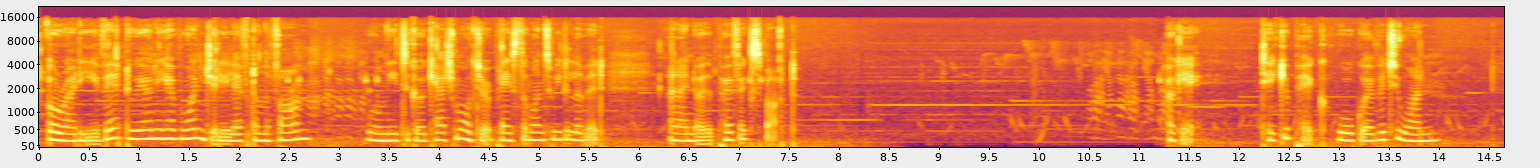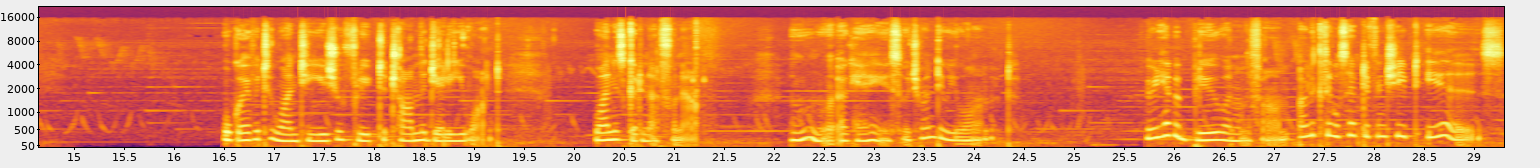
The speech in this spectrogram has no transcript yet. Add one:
Alrighty, Yvette, we only have one jelly left on the farm. We'll need to go catch more to replace the ones we delivered, and I know the perfect spot. Okay, take your pick, walk over to one. Walk over to one to use your flute to charm the jelly you want. One is good enough for now. Ooh, okay, so which one do we want? We already have a blue one on the farm. Oh look, they also have different shaped ears.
